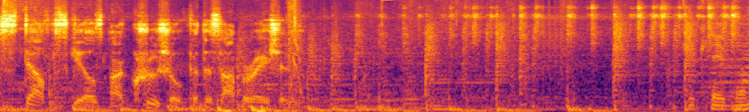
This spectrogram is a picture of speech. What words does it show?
Stealth skills are crucial for this operation. Okay then.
